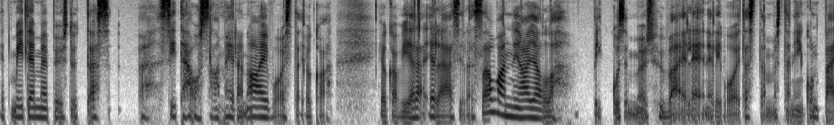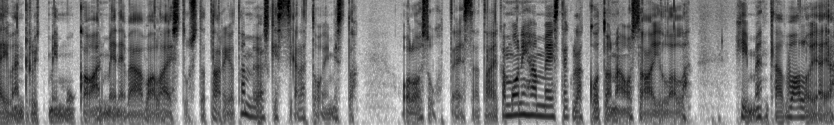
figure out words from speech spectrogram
että miten me pystyttäisiin äh, sitä osaa meidän aivoista, joka, joka vielä elää sillä savanniajalla, pikkusen myös hyväileen. Eli voitaisiin tämmöistä niin kuin päivän rytmin mukaan menevää valaistusta tarjota myöskin siellä toimisto-olosuhteissa. Että aika monihan meistä kyllä kotona osaa illalla himmentää valoja ja,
